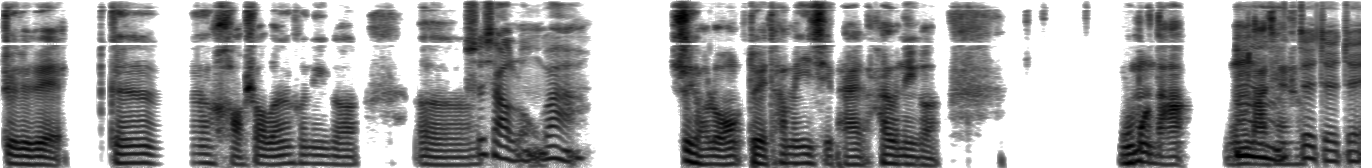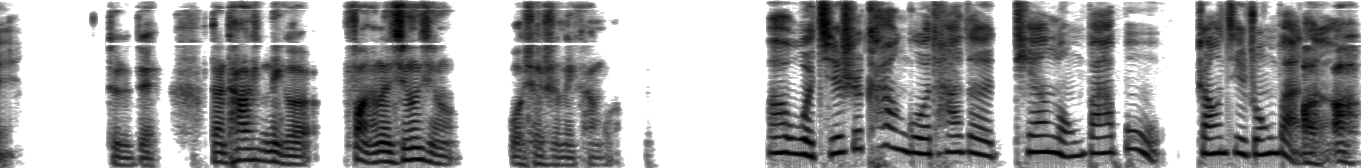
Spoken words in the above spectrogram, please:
对对对，跟郝邵文和那个。呃，释小龙吧，释小龙对他们一起拍的，还有那个吴孟达，吴孟达先生，对对对，对对对，但他是那个《放羊的星星》，我确实没看过。啊，我其实看过他的《天龙八部》，张纪中版的啊，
